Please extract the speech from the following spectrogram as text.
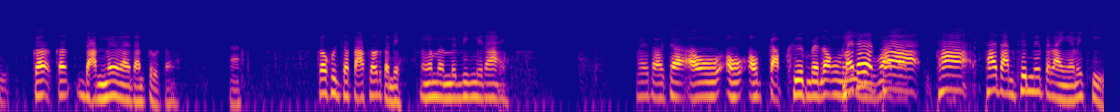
พี่ ก็ก็ดันไม่เป็นไรดันตูดไปฮะก็คุณสตาร์ทรถก่อนดิไม่งั้นมันไม่วิ่งไม่ได้ ไม่เราจะเอาเอาเอากลับคืนไปล่องนี้ไม่ถ้าหรือว่าถ้าถ้าถ้าดันขึ้นไม่เป็นไรไงไม่ขี่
